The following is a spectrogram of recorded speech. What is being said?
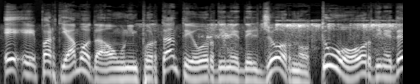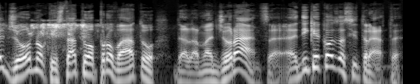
e, e, partiamo da un importante ordine del giorno, tuo ordine del giorno che è stato approvato dalla maggioranza. Eh, di che cosa si tratta?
